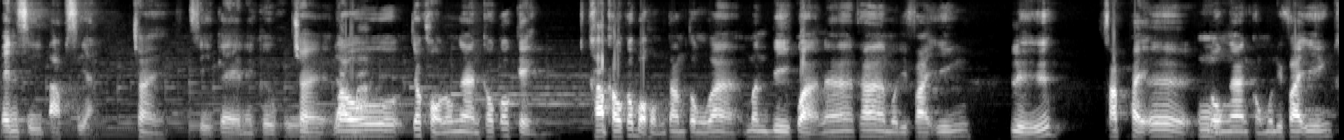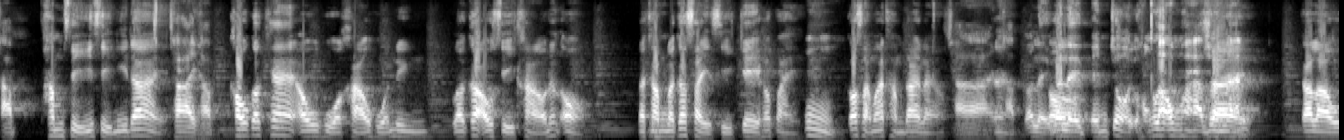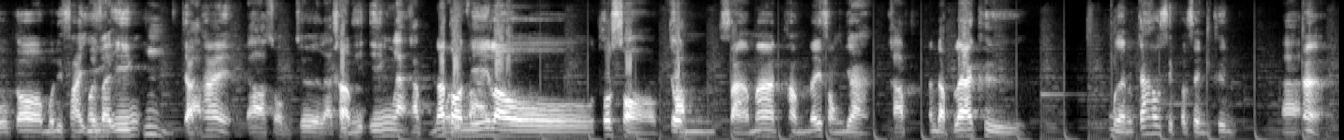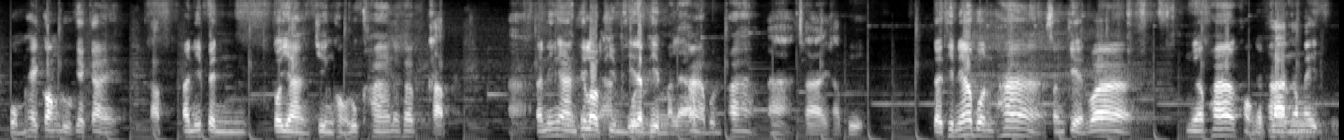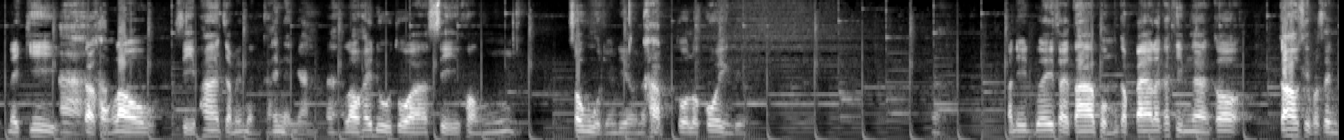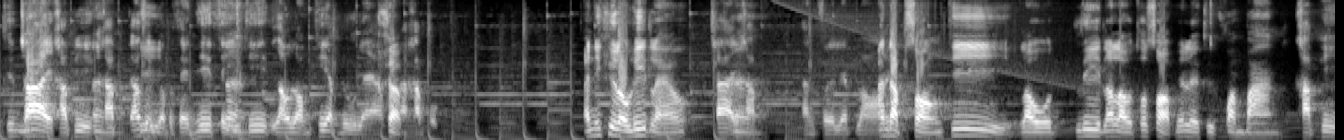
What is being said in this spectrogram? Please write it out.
เป็นสีปรับเสียงใช่ สีเกรย์นี่คือโหใช่ยากเรามากเจ้าของโรงงานเขาก็เก่ง ครับเขาก็บอกผมตามตรงว่ามันดีกว่านะ ถ้า Modify Ink หรือ Supplier อืม โรงงานของ Modify Ink ครับทำสีสีนี้ได้ ใช่ครับ เขาก็แค่เอาหัวขาวหัวหนึ่งแล้วก็เอาสีขาวนั่นออกนะครับ อืม แล้วก็ใส่สีเกย์เข้าไป อืมก็สามารถทำได้แล้ว ใช่ครับอ่าก็เลยก็ ก็เลยเป็นโจทย์ของเรามาตรงใช่นั้น ก็เราก็ Modify มัน Ink ไฟอิงอืมจัดให้ ก็สมชื่อแล้วครัทีบ นี้อิงแหละครับณตอนนี้ Modify เราทดสอบจครันบสามารถทำได้สองอย่าง ครับอันดับแรกคือเหมือน 90%ขึ้นอ่า อะผมให้กล้องดูใกล้ครับๆอันนี้เป็นตัวอย่างจริงของลูกค้านะครับ ครับอ่า อันนี้งานที่เราพิมพ์ที่เราพิมพ์มาแล้ว อ่บนผ้า อ่าใช่ครับพี่ แต่ทีเนี้ยบนผ้าสังเกตว่าเนื้อผ้าของเนื้อผ้าก็ไม่ไนกี้อ่ากับครับ ของเราสีผ้าจะไม่เหมือนกันไม่เหมือนกัน อะเราให้ดูตัวสีของสวูดอย่างเดียวนะคครัรับ บ ตัวโลโก้อย่างเดียวอะอันนี้ด้วยสายตาผมกับแป้แล้วก็ทีมงานก็ 90%ขึ้นนะ ใช่ครับพี่อ่าครับที่90กว่าเปอร์เซ็นต์ที่สีอ่าที่เราลองเทียบดูแล้วครับ นะครับผมอันนี้คือเรารีดแล้ว ใช่ครับ ทันเฟอร์เรียบร้อยอันดับสองที่เรารีดแล้วเราทดสอบได้เลยคือความบาง ครับพี่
